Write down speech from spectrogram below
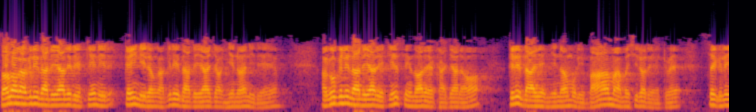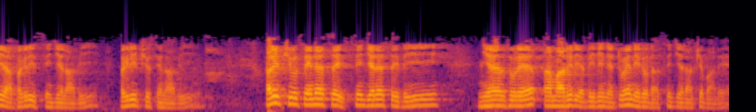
သောသောကကိလေသာတရားလေးတွေကင်းနေကိန်းနေတော့ကကိလေသာတရားကြောင့်ညင်နွမ်းနေတယ် အခုကိလေသာတရားတွေကင်းစင်သွားတဲ့အခါကျတော့ကိလေသာရဲ့ညင်နွမ်းမှုတွေဘာမှမရှိတော့တဲ့အတွက်စိတ်ကလေးကပဂရိစင်ကြယ်လာပြီပဂရိဖြူစင်လာပြီအဲ့ဒီဖြူစင်တဲ့စိတ်စင်ကြယ်တဲ့စိတ်သည်ဉာဏ်ဆိုတဲ့တမ္မာဓိတွေအသေးလေးနဲ့တွဲနေလို့သာစင်ကြယ်တာဖြစ်ပါတယ်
